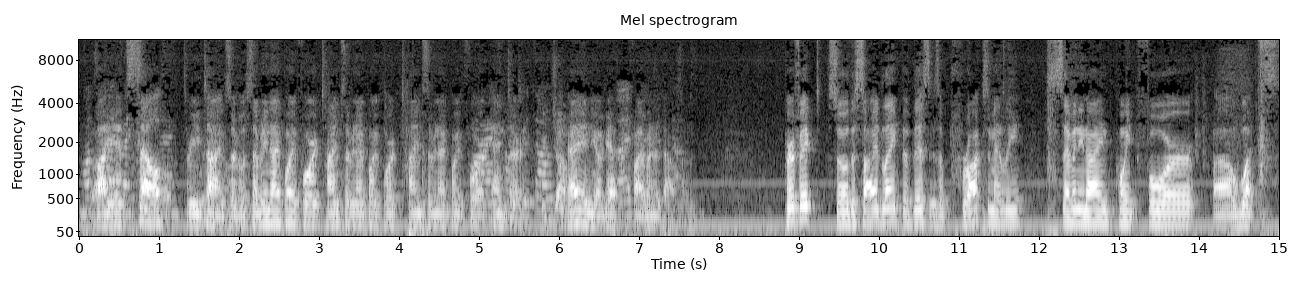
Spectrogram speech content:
Multiply by by itself, seven. 3 times. So go 79.4 times 79.4 times 79.4, enter. 500,000. Good job. Okay, and you'll get 500,000. Perfect. So the side length of this is approximately 79.4 uh, watts.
